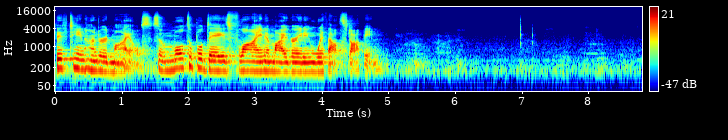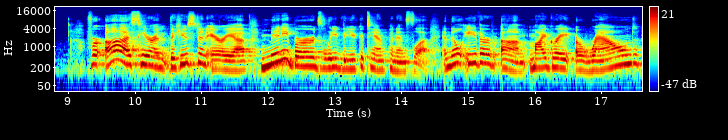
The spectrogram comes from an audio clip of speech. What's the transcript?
1,500 miles. So multiple days flying and migrating without stopping. For us here in the Houston area, many birds leave the Yucatan Peninsula, and they'll either um, migrate around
